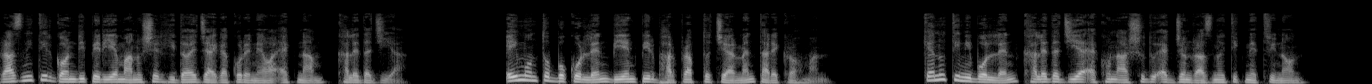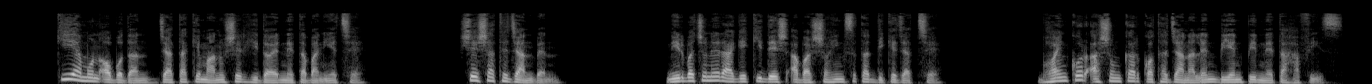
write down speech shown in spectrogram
রাজনীতির গণ্ডি পেরিয়ে মানুষের হৃদয়ে জায়গা করে নেওয়া এক নাম, খালেদা জিয়া। এই মন্তব্য করলেন বিএনপির ভারপ্রাপ্ত চেয়ারম্যান তারেক রহমান। কেন তিনি বললেন, খালেদা জিয়া এখন আর শুধু একজন রাজনৈতিক নেত্রী নন? কি এমন অবদান যা তাকে মানুষের হৃদয়ের নেতা বানিয়েছে? সে সাথে জানবেন। নির্বাচনের আগে কি দেশ আবার সহিংসতার দিকে যাচ্ছে? ভয়ঙ্কর আশঙ্কার কথা জানালেন বিএনপির নেতা হাফিজ।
